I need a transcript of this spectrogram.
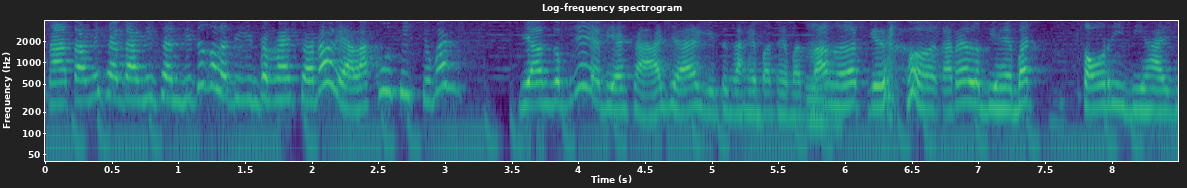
nah tangisan tangisan gitu kalau di internasional ya laku sih cuman dianggapnya ya biasa aja gitu nggak hebat hebat Hmm. banget gitu karena lebih hebat story behind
